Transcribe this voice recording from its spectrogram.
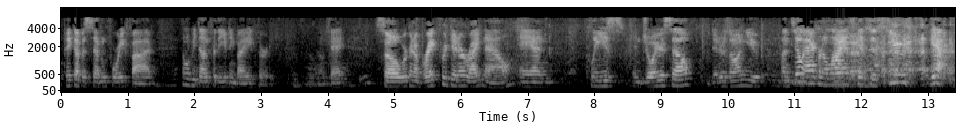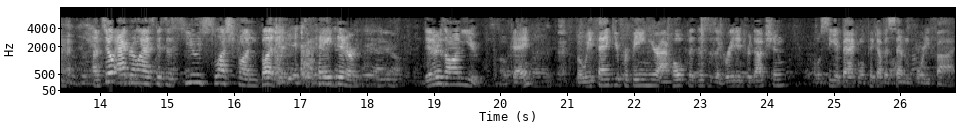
pick up at 7:45 and we'll be done for the evening by 8:30. Okay? So we're going to break for dinner right now and please enjoy yourself. Dinner's on you. Until Akron Alliance gets this huge, yeah, until Akron Alliance gets this huge slush fund budget to pay dinner, dinner's on you, okay? But we thank you for being here. I hope that this is a great introduction. We'll see you back and we'll pick up at 7:45.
